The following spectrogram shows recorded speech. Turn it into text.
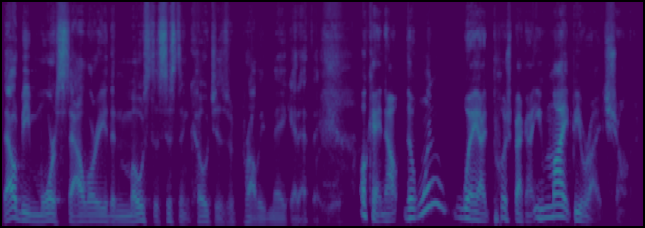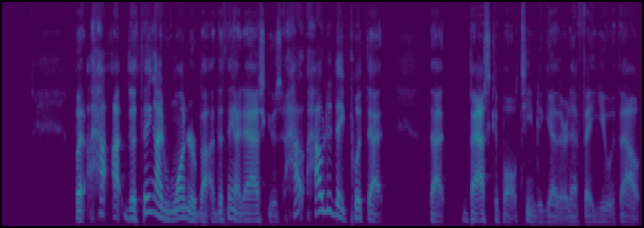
that would be more salary than most assistant coaches would probably make at FAU. Okay, now the one way I'd push back on you might be right, Sean. But how, I- the thing I'd wonder about, the thing I'd ask you is how how did they put that that basketball team together at FAU without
